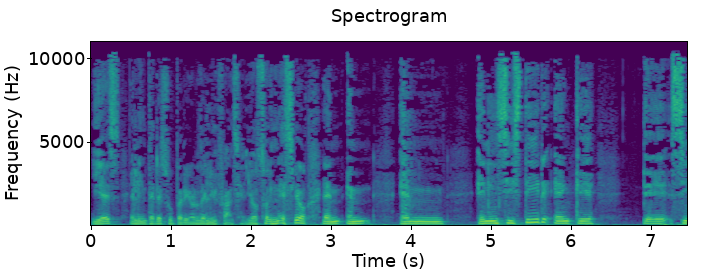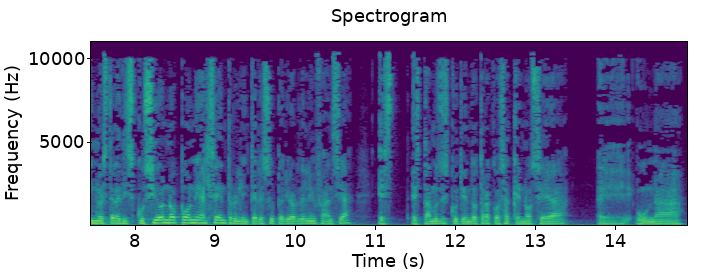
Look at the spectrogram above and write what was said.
Y es el interés superior de la infancia. Yo soy necio en, en, en, insistir en que eh, si nuestra discusión no pone al centro el interés superior de la infancia, estamos discutiendo otra cosa que no sea eh, una,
